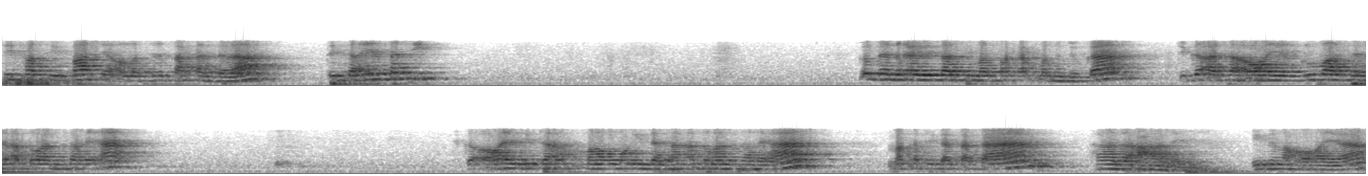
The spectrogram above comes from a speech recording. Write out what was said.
sifat-sifat yang Allah ceritakan dalam tiga ayat tadi. Kemudian realitas di masyarakat menunjukkan jika ada orang yang keluar dari aturan syariat Jika orang yang tidak mau mengindahkan aturan syariat, maka dikatakan ada alim. Inilah orang yang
